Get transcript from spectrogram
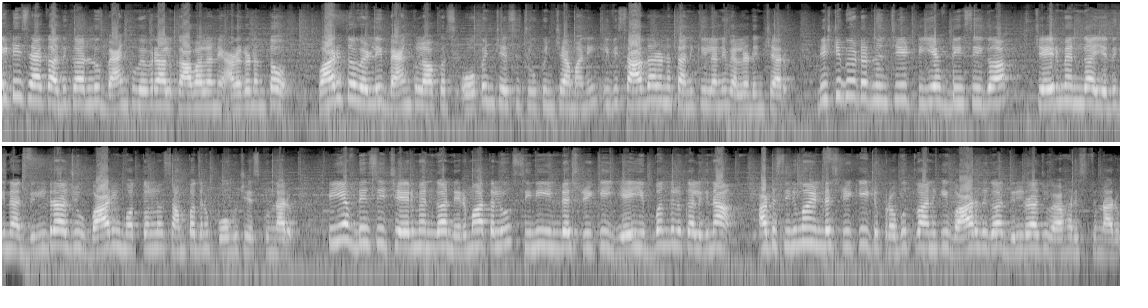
ఐటీ శాఖ అధికారులు బ్యాంకు వివరాలు కావాలని అడగడంతో వారితో వెళ్ళి బ్యాంకు లాకర్స్ ఓపెన్ చేసి చూపించామని ఇవి సాధారణ తనిఖీలని వెల్లడించారు. డిస్ట్రిబ్యూటర్ నుంచి టీఎఫ్డీసీగా చైర్మన్గా ఎదిగిన దిల్ రాజు భారీ మొత్తంలో సంపదను పోగు చేసుకున్నారు. టీఎఫ్డీసీ చైర్మన్గా నిర్మాతలు సినీ ఇండస్ట్రీకి ఏ ఇబ్బందులు కలిగినా అటు సినిమా ఇండస్ట్రీకి ఇటు ప్రభుత్వానికి వారధిగా దిల్ రాజు వ్యవహరిస్తున్నారు.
